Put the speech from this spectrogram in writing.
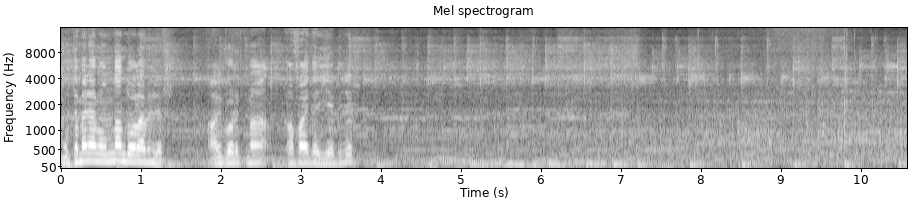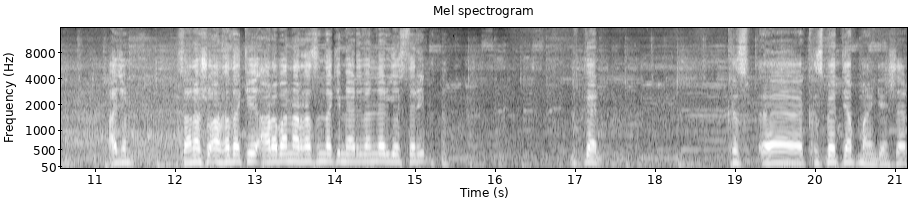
muhtemelen ondan da olabilir algoritma kafayı da yiyebilir Hacım sana şu arkadaki arabanın arkasındaki merdivenleri göstereyim. Lütfen. Kıs, eee, kısmet yapmayın gençler.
